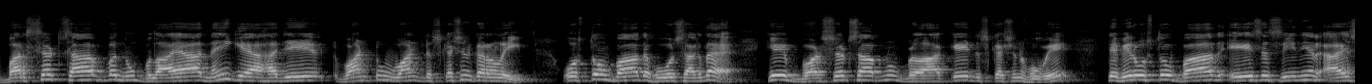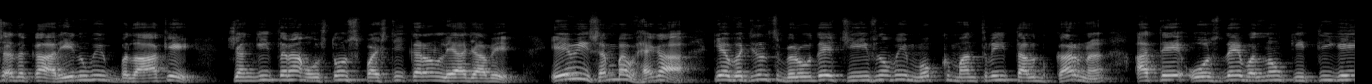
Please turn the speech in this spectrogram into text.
ਬਰਸਟ ਸਾਹਿਬ ਨੂੰ ਬੁਲਾਇਆ ਨਹੀਂ ਗਿਆ ਹਜੇ 1 ਟੂ 1 ਡਿਸਕਸ਼ਨ ਕਰਨ ਲਈ। ਉਸ ਤੋਂ ਬਾਅਦ ਹੋ ਸਕਦਾ ਹੈ ਕਿ ਬਰਸਟ ਸਾਹਿਬ ਨੂੰ ਬੁਲਾ ਕੇ ਡਿਸਕਸ਼ਨ ਹੋਵੇ ਤੇ ਫਿਰ ਉਸ ਤੋਂ ਬਾਅਦ ਇਸ ਸੀਨੀਅਰ ਆਈਐਸ ਅਧਿਕਾਰੀ ਨੂੰ ਵੀ ਬੁਲਾ ਕੇ ਚੰਗੀ ਤਰ੍ਹਾਂ ਉਸ ਤੋਂ ਸਪਸ਼ਟੀਕਰਨ ਲਿਆ ਜਾਵੇ। ਇਹ ਵੀ ਸੰਭਵ ਹੈਗਾ ਕਿ ਵਿਜੀਲੈਂਸ ਬਿਊਰੋ ਦੇ ਚੀਫ ਨੂੰ ਵੀ ਮੁੱਖ ਮੰਤਰੀ ਤਲਬ ਕਰਨ ਅਤੇ ਉਸ ਦੇ ਵੱਲੋਂ ਕੀਤੀ ਗਈ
